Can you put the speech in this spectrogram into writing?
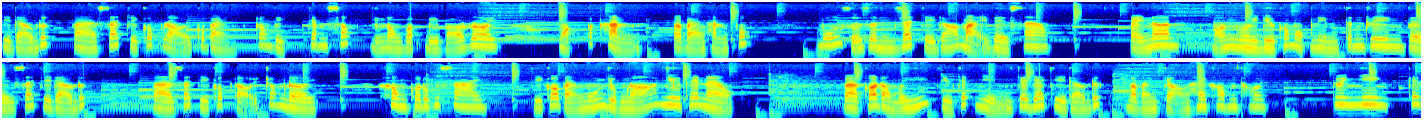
trị đạo đức và giá trị cốt lõi của bạn trong việc chăm sóc những động vật bị bỏ rơi hoặc bất hạnh và bạn hạnh phúc. Muốn giữ gìn giá trị đó mãi về sau. Vậy nên, mọi người đều có một niềm tin riêng về giá trị đạo đức và giá trị cốt lõi trong đời. Không có đúng sai, chỉ có bạn muốn dùng nó như thế nào và có đồng ý chịu trách nhiệm cho giá trị đạo đức mà bạn chọn hay không thôi tuy nhiên, cái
